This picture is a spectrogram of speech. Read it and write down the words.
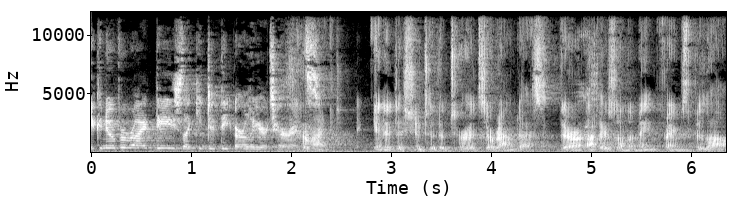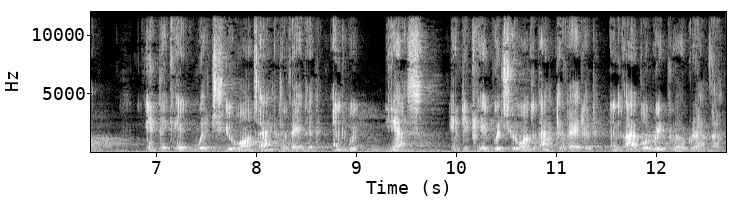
You can override these like you did the earlier turrets. Correct. In addition to the turrets around us, there are others on the mainframes below. Indicate which you want activated, and we... Yes, indicate which you want activated, and I will reprogram them.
